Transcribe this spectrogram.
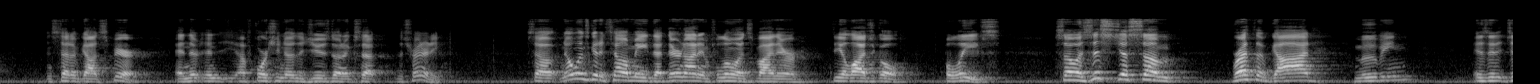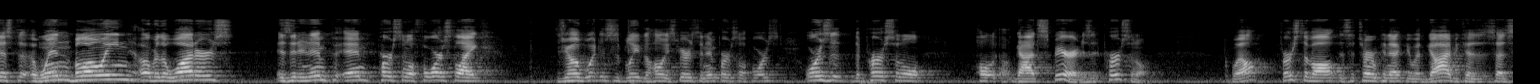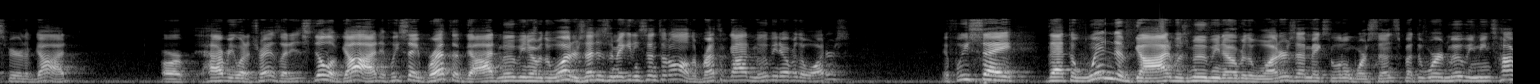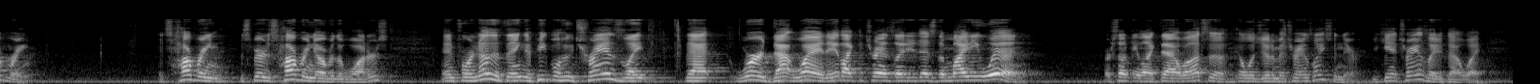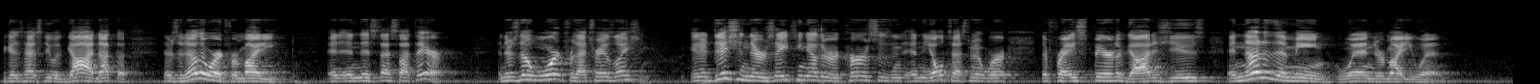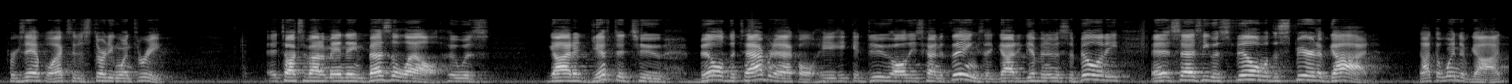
instead of God's Spirit. And, there, and of course, you know the Jews don't accept the Trinity. So no one's going to tell me that they're not influenced by their theological beliefs. So is this just some breath of God moving? Is it just a wind blowing over the waters? Is it an imp- impersonal force like Jehovah's Witnesses believe the Holy Spirit is an impersonal force? Or is it the personal God's Spirit? Is it personal? Well, first of all, it's a term connected with God because it says Spirit of God, or however you want to translate it. It's still of God. If we say breath of God moving over the waters, that doesn't make any sense at all. The breath of God moving over the waters? If we say that the wind of God was moving over the waters, that makes a little more sense, but the word moving means hovering. It's hovering, the Spirit is hovering over the waters. And for another thing, the people who translate that word that way, they like to translate it as the mighty wind or something like that. Well, that's an illegitimate translation there. You can't translate it that way because it has to do with God, not the. There's another word for mighty, and, and this that's not there. And there's no warrant for that translation. In addition, there's 18 other occurrences in, in, the Old Testament where the phrase Spirit of God is used, and none of them mean wind or mighty wind. For example, Exodus 31 3. It talks about a man named Bezalel who was God had gifted to build the tabernacle. He, he could do all these kind of things that God had given him this ability. And it says he was filled with the Spirit of God, not the wind of God,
